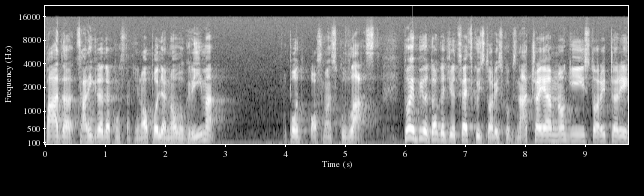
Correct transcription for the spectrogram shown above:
pada Carigrada, Konstantinopolja, Novog Rima pod osmansku vlast. To je bio događaj od svetsko-istorijskog značaja, mnogi istoričari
